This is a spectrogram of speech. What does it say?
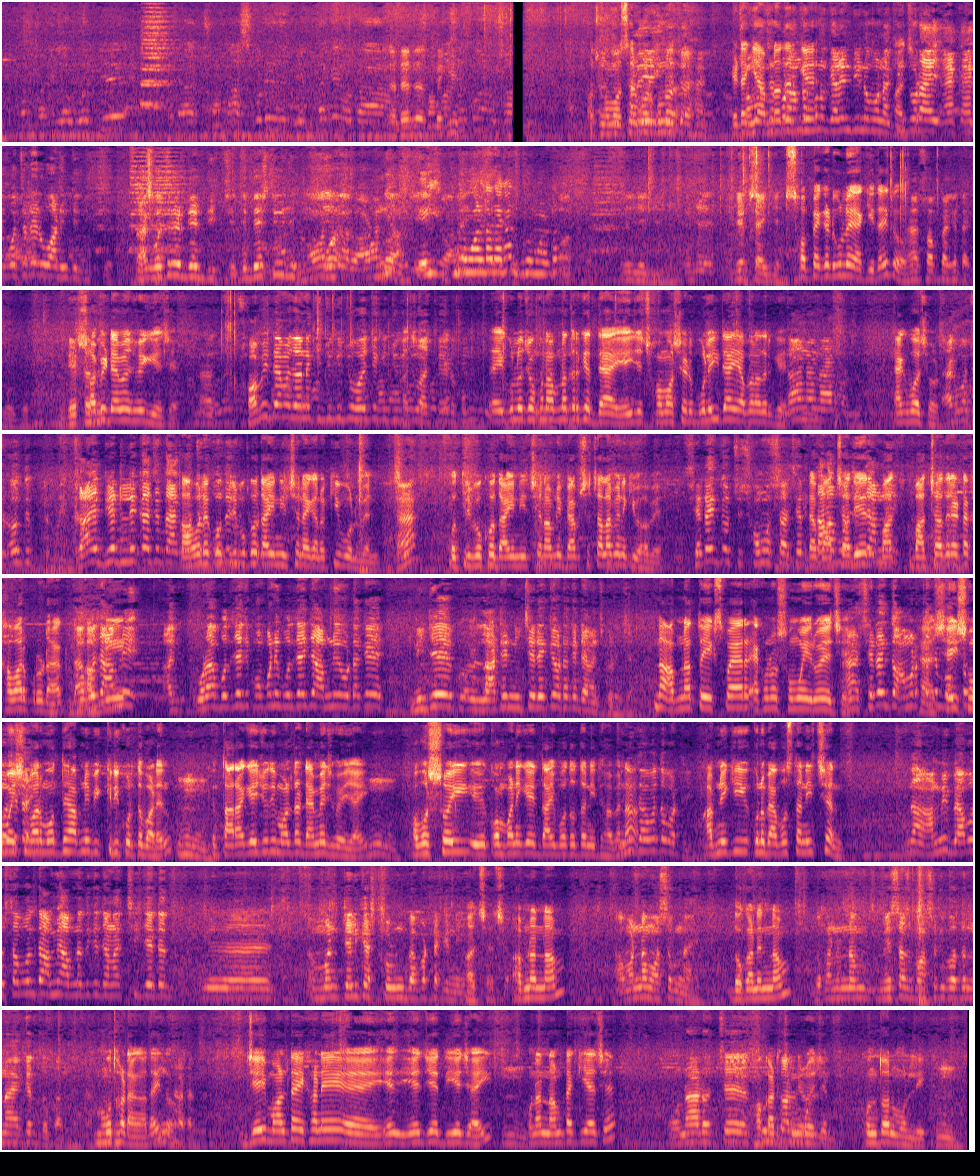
এটা- এটা দেখি। ছ মাসের পর কোনো হ্যাঁ। এটা কি ছ মাসের পর আপনাদেরকে আমরা কোনো গ্যারান্টি নেব না কিন্তু আচ্ছা। ওরা এক এক বছরের ওয়ারেন্টি দিচ্ছে। এক আচ্ছা। বছরের ডেট দিচ্ছে। যে বেস্ট ইউজ এই পুরো মালটা দেখান পুরো মালটা। এই যে এই যে ডেট চাইছে সব প্যাকেটগুলো একই তাই তো? হ্যাঁ সব প্যাকেট আছে সবই ড্যামেজ হয়ে গিয়েছে? সবই ড্যামেজ হয় কিছু কিছু হয়েছে কিছু কিছু আছে এরকম। এইগুলো যখন আপনাদেরকে দেয় এই যে ছ মাসের বলেই দেয় আপনাদেরকে? না না না এক বছর। এক বছর। গায়ে ডেট লেখা আছে তাহলে কর্তৃপক্ষ দায়ী নিচ্ছে না কেন? কি বলবেন? হ্যাঁ? কর্তৃপক্ষ দায়ী নিচ্ছেন আপনি ব্যবসা চালাবেন কীভাবে? সেটাই তো হচ্ছে সমস্যা আছে। বাচ্চাদের বাচ্চাদের একটা খাবার প্রোডাক্ট আপনি ওরা বলছে যে কোম্পানি বলছে যে আপনি ওটাকে নিজে লাটের নিচে রেখে ওটাকে ড্যামেজ করেছেন। না আপনার তো এক্সপায়ার এখনও সময় রয়েছে। হ্যাঁ সেটাই তো আমার হ্যাঁ কাছে সেই সময়সীমার মধ্যে আপনি বিক্রি করতে পারেন। তার আগেই যদি মালটা ড্যামেজ হয়ে যায় অবশ্যই কোম্পানিকে দায়বদ্ধতা নিতে হবে না। নিতে হবে তো আপনি কি কোনো ব্যবস্থা নিচ্ছেন? না আমি ব্যবস্থা বলতে আমি আপনাদেরকে জানাচ্ছি যে এটা মানে টেলিকাস্ট করুন ব্যাপারটাকে নিয়ে। আচ্ছা আচ্ছা। আপনার নাম? আমার নাম অশোক নায়ক। দোকানের নাম? দোকানের নাম মেসাজ বাঁশুরি বদন নায়কের দোকান। মুথাডাঙ্গা তাই তো? মুথাডাঙ্গা। যেই মালটা এখানে এ, যে দিয়ে হুম। ওনার নামটা কি আছে? ওনার হচ্ছে হকার কুন্তল রয়েছেন মল্লিক। কুন্তল মল্লিক। হুম।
